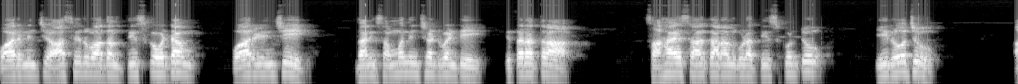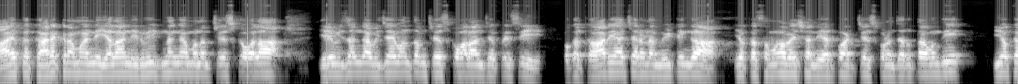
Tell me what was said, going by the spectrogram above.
వారి నుంచి ఆశీర్వాదాలు తీసుకోవటం వారి నుంచి దానికి సంబంధించినటువంటి ఇతరత్ర సహాయ సహకారాలు కూడా తీసుకుంటూ ఈరోజు ఆ యొక్క కార్యక్రమాన్ని ఎలా నిర్విఘ్నంగా మనం చేసుకోవాలా ఏ విధంగా విజయవంతం చేసుకోవాలా అని చెప్పేసి ఒక కార్యాచరణ మీటింగ్గా ఈ యొక్క సమావేశాన్ని ఏర్పాటు చేసుకోవడం జరుగుతూ ఉంది. ఈ యొక్క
